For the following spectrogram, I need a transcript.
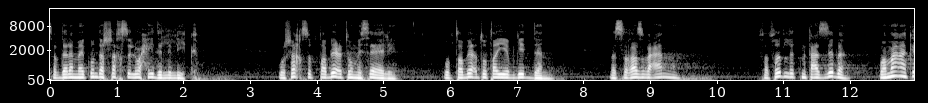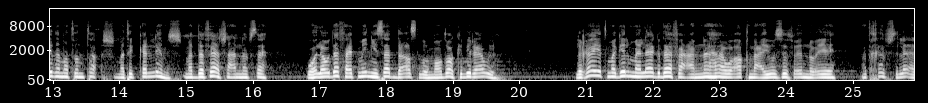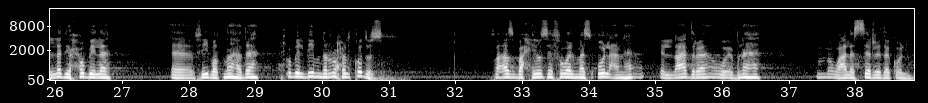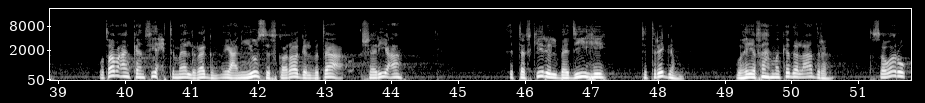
طب ده لما يكون ده الشخص الوحيد اللي ليك. وشخص بطبيعته مثالي وبطبيعته طيب جدا. بس غصب عنه ففضلت متعذبة. ومع كده ما تنطقش ما تتكلمش ما تدافعش عن نفسها. ولو دفعت مين يصدق أصله؟ الموضوع كبير قوي لغاية ما جه الملاك دافع عنها وأقنع يوسف إنه إيه؟ ما تخافش لا الذي حبل في بطنها ده حبل بيه من الروح القدس. فأصبح يوسف هو المسؤول عن العذراء وابنها وعلى السر ده كله. وطبعا كان في احتمال رجم يعني يوسف كراجل بتاع شريعة التفكير البديهي تترجم وهي فاهمة كده العذراء. تصوروا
